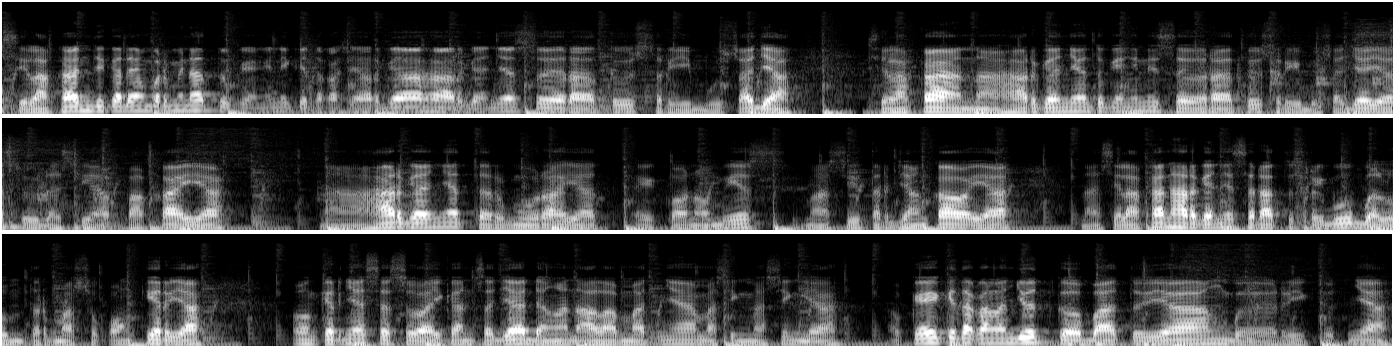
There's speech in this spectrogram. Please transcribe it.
Silahkan jika ada yang berminat untuk yang ini kita kasih harga harganya 100.000 saja. Silahkan. Nah, harganya untuk yang ini 100.000 saja ya sudah siap pakai ya. Nah harganya termurah ya ekonomis masih terjangkau ya Nah silahkan harganya 100.000 belum termasuk ongkir ya Ongkirnya sesuaikan saja dengan alamatnya masing-masing ya Oke kita akan lanjut ke batu yang berikutnya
